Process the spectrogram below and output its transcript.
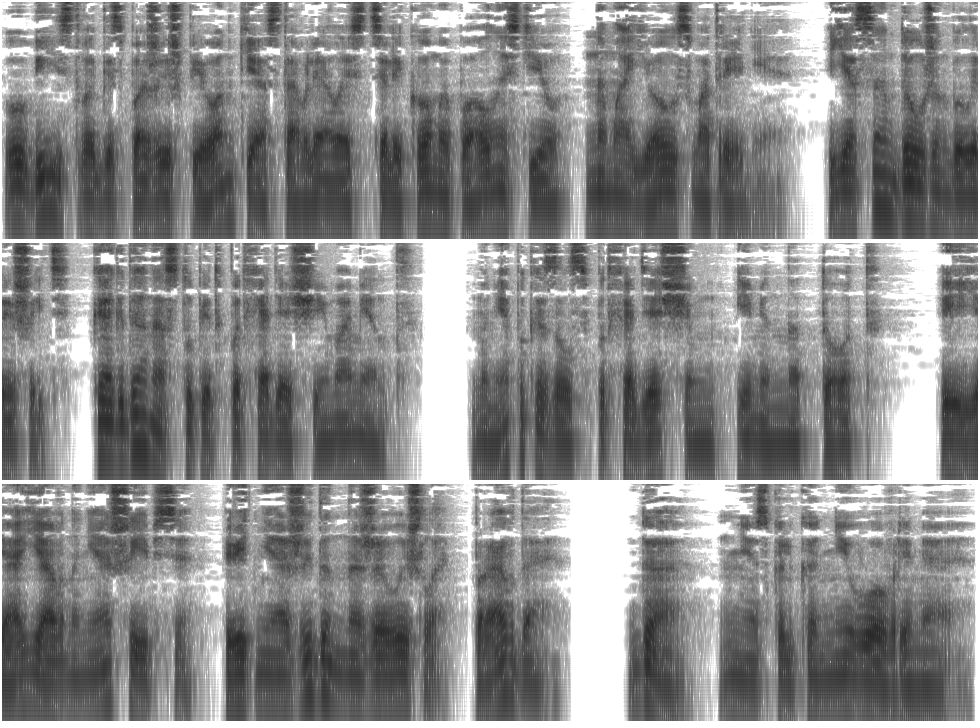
Убийство госпожи-шпионки оставлялось целиком и полностью на мое усмотрение. Я сам должен был решить, когда наступит подходящий момент. Мне показался подходящим именно тот. И я явно не ошибся, ведь неожиданно же вышло, правда? Да, несколько не вовремя.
